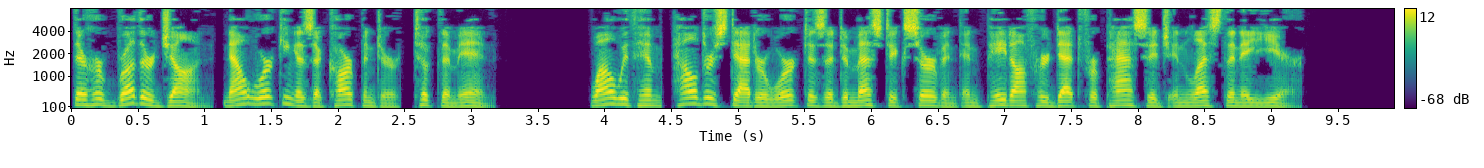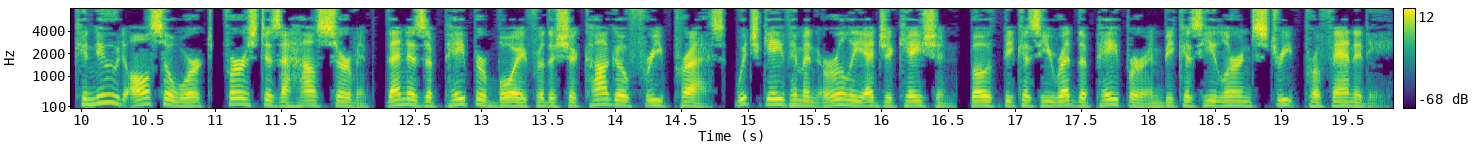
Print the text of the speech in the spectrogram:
There her brother John, now working as a carpenter, took them in. While with him, Haldorsdatter worked as a domestic servant and paid off her debt for passage in less than a year. Knud also worked, first as a house servant, then as a paper boy for the Chicago Free Press, which gave him an early education, both because he read the paper and because he learned street profanity.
